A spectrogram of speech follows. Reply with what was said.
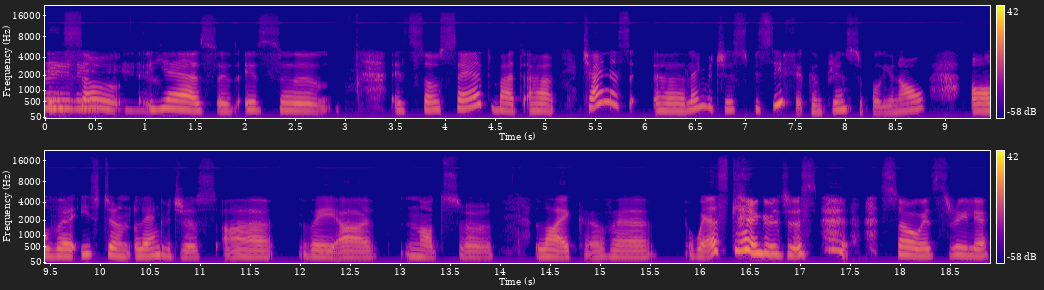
It's so yes it, it's uh, it's so sad but uh, china's uh, language is specific in principle you know? All the eastern languages uh, they are not uh, like uh, the west languages. So it's really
